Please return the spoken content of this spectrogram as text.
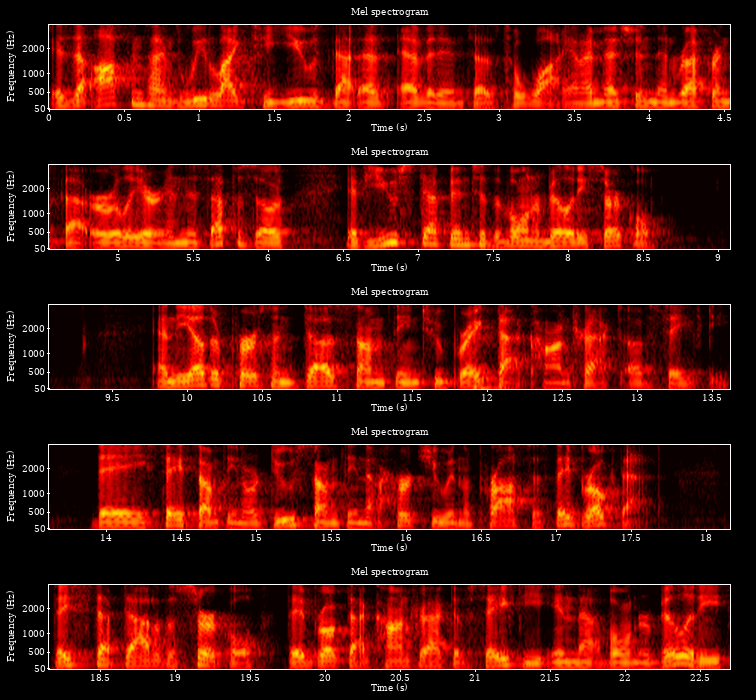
is that oftentimes we like to use that as evidence as to why. And I mentioned and referenced that earlier in this episode. If you step into the vulnerability circle and the other person does something to break that contract of safety, they say something or do something that hurts you in the process, they broke that. They stepped out of the circle. They broke that contract of safety in that vulnerability,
